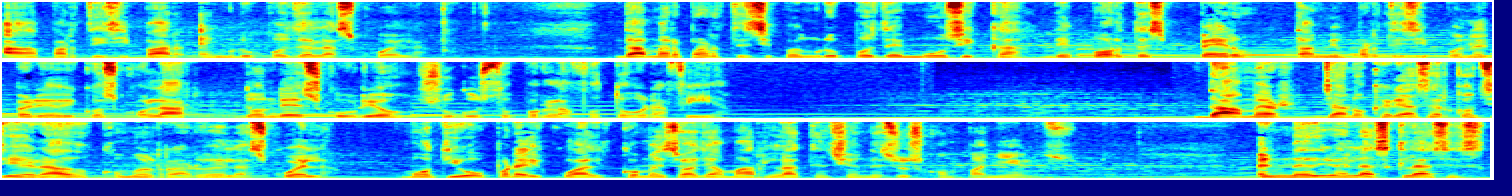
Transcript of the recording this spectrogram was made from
a participar en grupos de la escuela. Dahmer participó en grupos de música, deportes, pero también participó en el periódico escolar, donde descubrió su gusto por la fotografía. Dahmer ya no quería ser considerado como el raro de la escuela, motivo por el cual comenzó a llamar la atención de sus compañeros. En medio de las clases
